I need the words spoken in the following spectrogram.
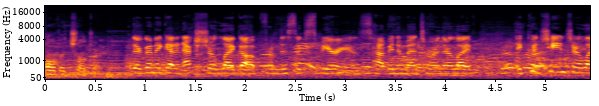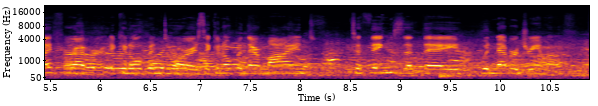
all the children. They're going to get an extra leg up from this experience, having a mentor in their life. It could change their life forever. It can open doors. It can open their mind to things that they would never dream of.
